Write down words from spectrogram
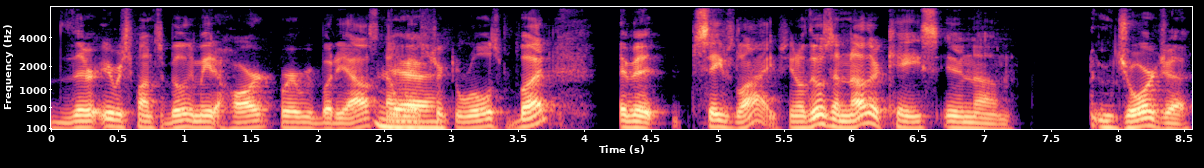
their irresponsibility made it hard for everybody else. Now we have Yeah. stricter rules, but if it saves lives, you know, there was another case in um, in Georgia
